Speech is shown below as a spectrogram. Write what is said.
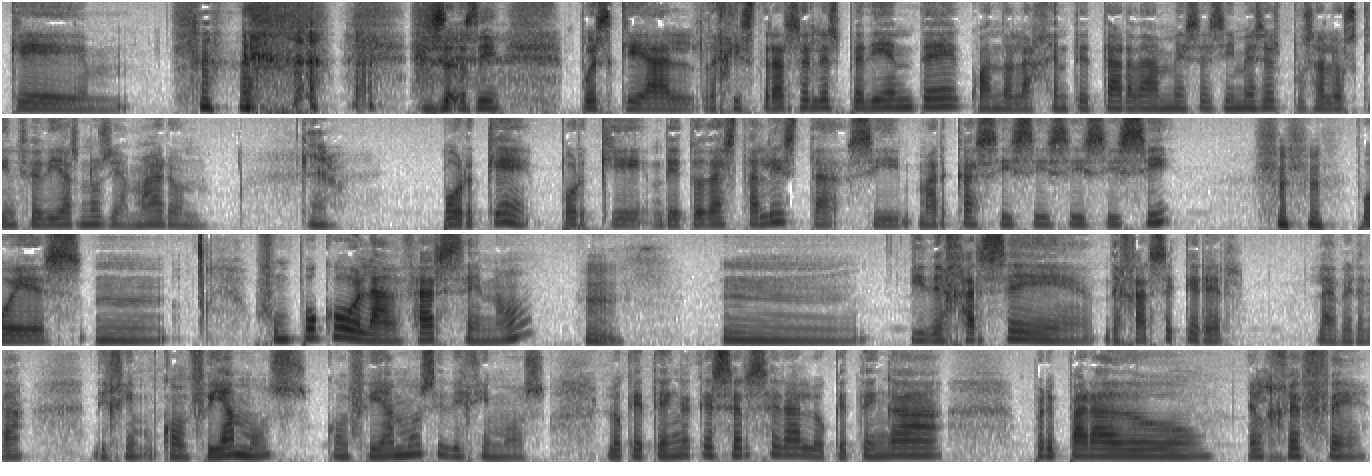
que, eso sí, pues que al registrarse el expediente, cuando la gente tarda meses y meses, pues a los 15 días nos llamaron. Claro. ¿Por qué? Porque de toda esta lista, si marcas sí, sí, sí, sí, sí, pues mm, fue un poco lanzarse, ¿no? Mm. Mm, y dejarse, dejarse querer, la verdad. Dijim- confiamos, confiamos y dijimos, lo que tenga que ser será, lo que tenga preparado el jefe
